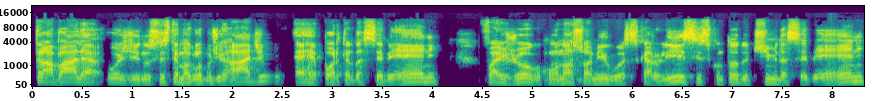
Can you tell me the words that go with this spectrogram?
trabalha hoje no Sistema Globo de Rádio, é repórter da CBN, faz jogo com o nosso amigo Oscar Ulisses, com todo o time da CBN,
